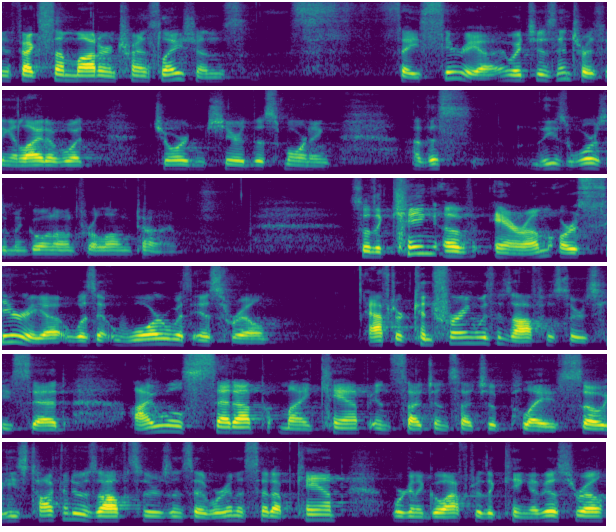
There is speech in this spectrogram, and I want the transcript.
In fact, some modern translations say Syria, which is interesting in light of what Jordan shared this morning, uh, this, these wars have been going on for a long time. So the king of Aram, or Syria, was at war with Israel. After conferring with his officers, he said, I will set up my camp in such and such a place. So he's talking to his officers and said, We're going to set up camp. We're going to go after the king of Israel.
